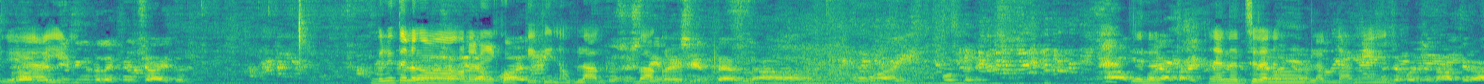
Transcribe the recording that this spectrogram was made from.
Yeah, akong yun. living the life na yun si Idol. Galing talaga ang ano ni Kong TV, no? Vlog, To sustain vlogger. his entire uh, buhay for the next... Uh, Nanood, nanood sila ng vlog Sa namin. Japan siya nakatira.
